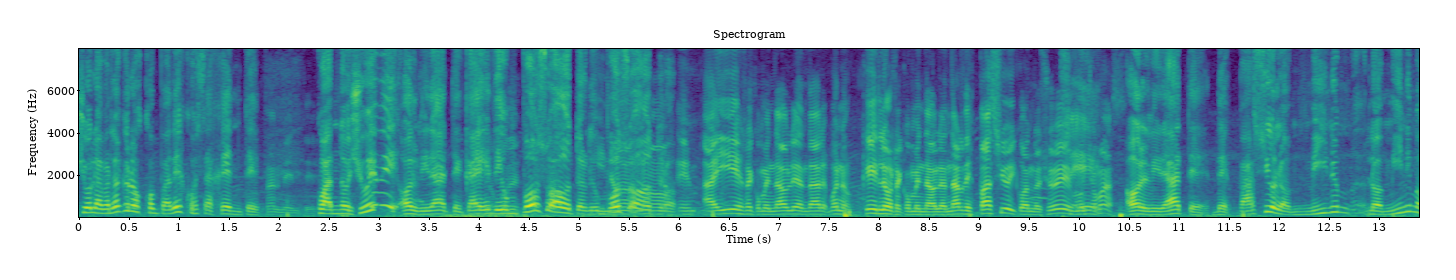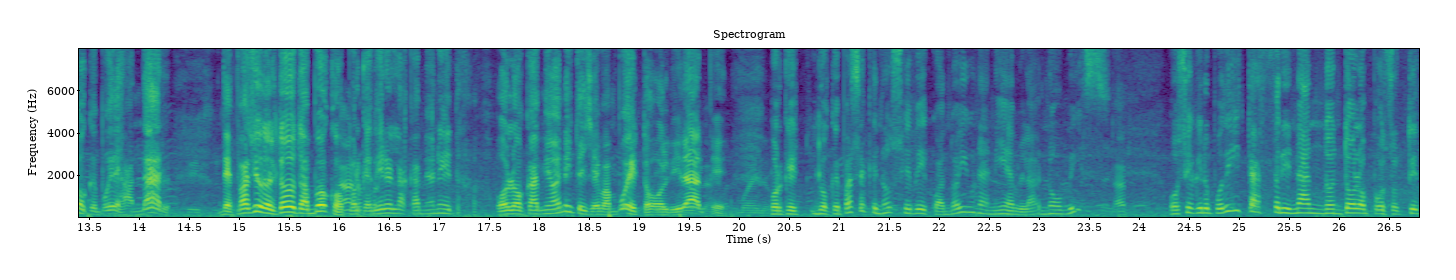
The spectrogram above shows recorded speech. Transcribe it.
yo la verdad que los compadezco a esa gente. Totalmente. Cuando llueve, olvídate, caes No de un pozo a otro, de un pozo a otro. ahí es recomendable andar, bueno, ¿qué es lo recomendable? Andar despacio y cuando llueve Sí, mucho más. Olvídate, despacio lo mínimo, lo mínimo que puedes andar. Despacio del todo tampoco, Claro, porque vienen las camionetas o los camiones te llevan puestos, olvídate. Bueno. Porque lo que pasa es que no se ve, cuando hay una niebla, no ves. Claro. O sea que no podés estar frenando en todos los pozos. Te-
